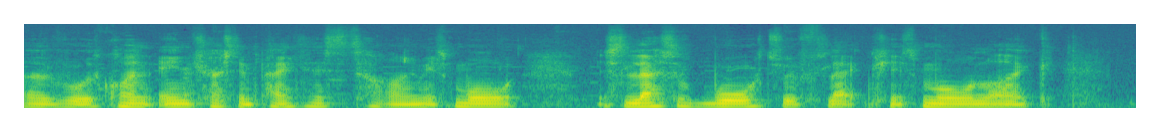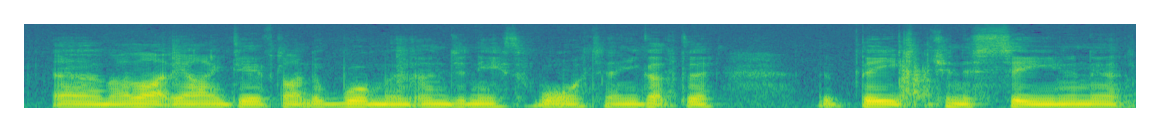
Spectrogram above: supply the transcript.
Overall, it's quite an interesting painting this time. It's more, it's less of water reflection. It's more like, um, I like the idea of like the woman underneath the water, and you got the the beach and the scene and the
